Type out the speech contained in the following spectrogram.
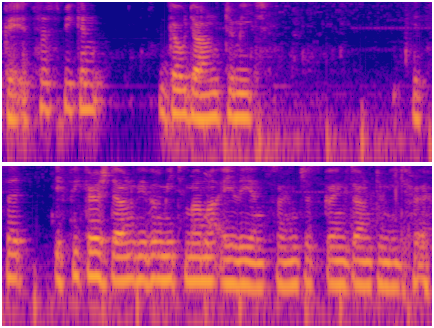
Okay, it says we can go down to meet. It said if we crash down, we will meet Mama Alien, so I'm just going down to meet her.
